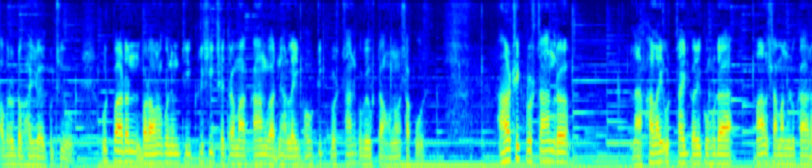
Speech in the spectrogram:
अवरुद्ध भइरहेको थियो। उत्पादन बढाउनको निम्ति कृषि क्षेत्रमा काम गर्नेहरूलाई भौतिक प्रोत्साहनको व्यवस्था हुन सकोस्। आर्थिक प्रोत्साहन र नाफालाई उत्साहित गरेको हुँदा माल सामान लुकाएर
